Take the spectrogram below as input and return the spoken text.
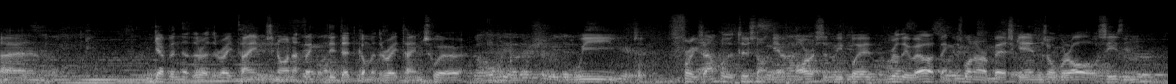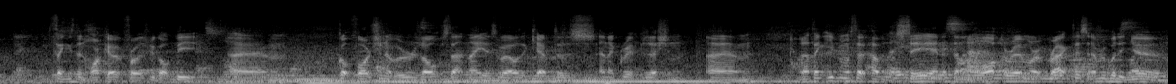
Um, given that they're at the right times, you know, and I think they did come at the right times where we, for example, the Tucson game at Morrison, we played really well. I think it was one of our best games overall all season. Things didn't work out for us. We got beat. Um, got fortunate with results that night as well that kept us in a great position. Um, and I think even without having to say anything in the locker room or at practice, everybody knew,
